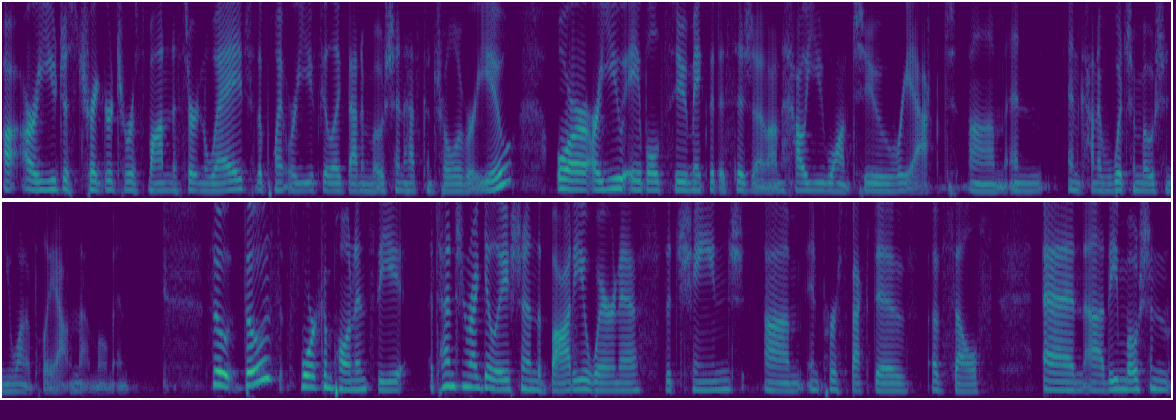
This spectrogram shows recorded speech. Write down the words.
are you just triggered to respond in a certain way to the point where you feel like that emotion has control over you? Or are you able to make the decision on how you want to react um, and and kind of which emotion you want to play out in that moment? So those four components the attention regulation the body awareness the change um, in perspective of self and uh, the emotion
